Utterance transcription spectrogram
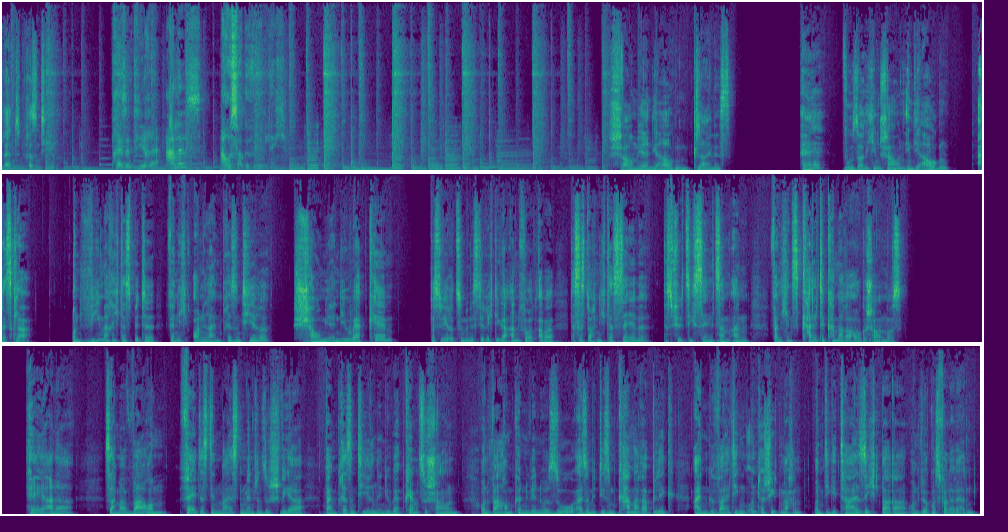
Exzellent präsentieren. Präsentiere alles außergewöhnlich. Schau mir in die Augen, Kleines. Hä? Wo soll ich hinschauen? In die Augen? Alles klar. Und wie mache ich das bitte, wenn ich online präsentiere? Schau mir in die Webcam? Das wäre zumindest die richtige Antwort, aber das ist doch nicht dasselbe. Das fühlt sich seltsam an, weil ich ins kalte Kameraauge schauen muss. Hey Anna, sag mal, warum fällt es den meisten Menschen so schwer, beim Präsentieren in die Webcam zu schauen? Und warum können wir nur so, also mit diesem Kamerablick, einen gewaltigen Unterschied machen und digital sichtbarer und wirkungsvoller werden?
